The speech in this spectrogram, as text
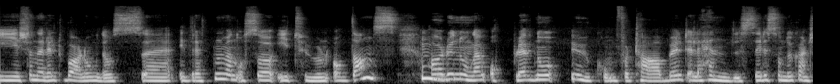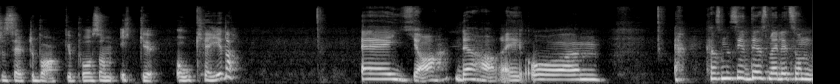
i generelt barne- og ungdomsidretten, men også i turn og dans. Har du noen gang opplevd noe ukomfortabelt eller hendelser som du kanskje ser tilbake på som ikke ok? da? Eh, ja, det har jeg. Og um, hva skal man si, det som er litt sånn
